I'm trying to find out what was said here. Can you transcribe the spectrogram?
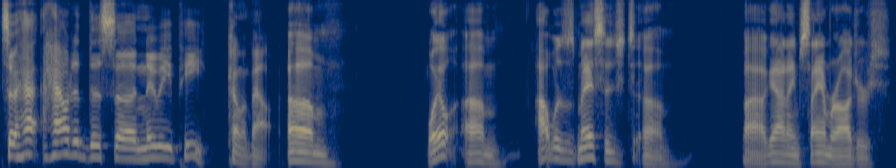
So how how did this uh, new EP come about? Um, well, um, I was messaged um, by a guy named Sam Rogers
